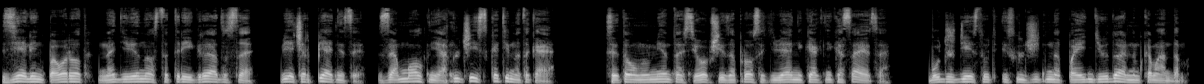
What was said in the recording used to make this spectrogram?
зелень, поворот на 93 градуса, вечер пятницы. Замолкни, отключись, скотина такая. С этого момента всеобщие запросы тебя никак не касаются. Будешь действовать исключительно по индивидуальным командам».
